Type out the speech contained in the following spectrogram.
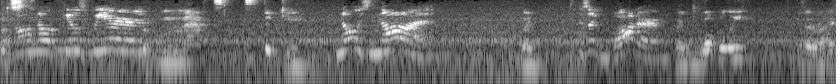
Looks, Oh no, it feels weird. matte sticky. No, it's not. Like It's like water. like wobbly. Is that right?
